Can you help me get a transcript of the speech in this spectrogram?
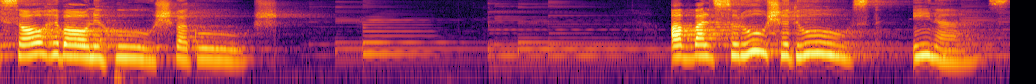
صاحبان هوش و گوش. اول سروش دوست این است.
